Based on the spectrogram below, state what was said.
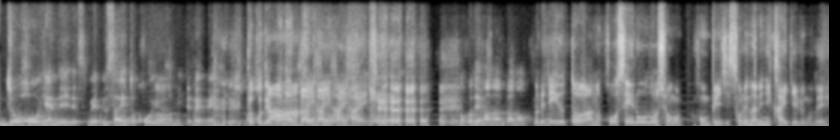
情報源でいいです。ウェブサイトこういうの見て勉強します。どこで学んだんだろう。はいはいはい、どこで学んだの？それで言うと、あの、厚生労働省のホームページ、それなりに書いているので、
